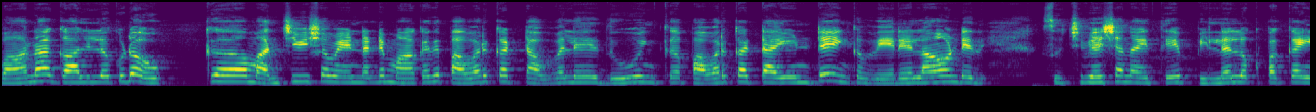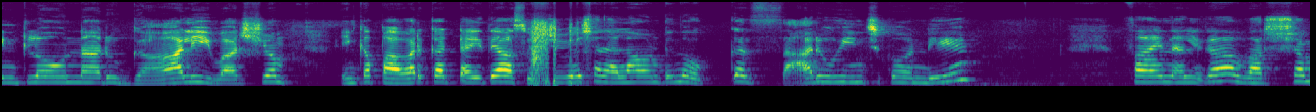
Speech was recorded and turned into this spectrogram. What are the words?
వాన గాలిలో కూడా ఒక్క మంచి విషయం ఏంటంటే మాకైతే పవర్ కట్ అవ్వలేదు. ఇంకా పవర్ కట్ అయి ఉంటే ఇంకా వేరేలా ఉండేది. సిచ్యువేషన్ అయితే పిల్లలు ఒక పక్క ఇంట్లో ఉన్నారు గాలి వర్షం ఇంకా పవర్ కట్ అయితే ఆ సిచ్యువేషన్ ఎలా ఉంటుందో ఒక్కసారి ఊహించుకోండి. ఫైనల్గా వర్షం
